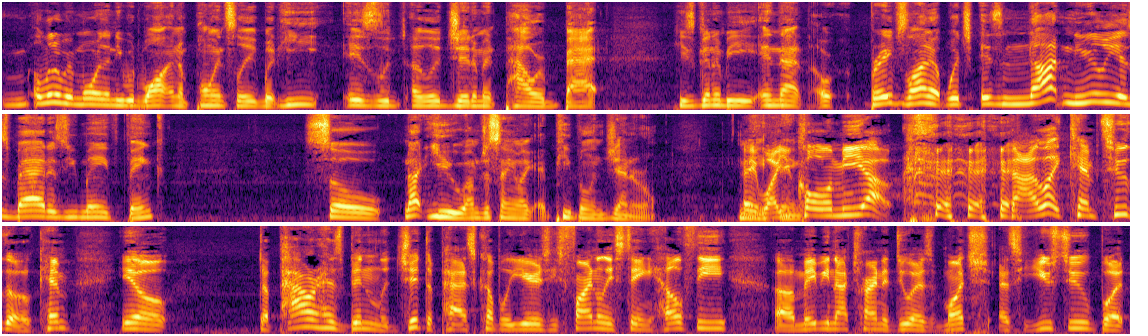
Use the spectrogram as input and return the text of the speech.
a little bit more than you would want in a points league, but he is le- a legitimate power bat. He's going to be in that uh, Braves lineup, which is not nearly as bad as you may think. So, not you. I'm just saying, like people in general. Hey, may why you calling me out? nah, I like Kemp too, though. Kemp, you know, the power has been legit the past couple of years. He's finally staying healthy. Uh, maybe not trying to do as much as he used to, but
